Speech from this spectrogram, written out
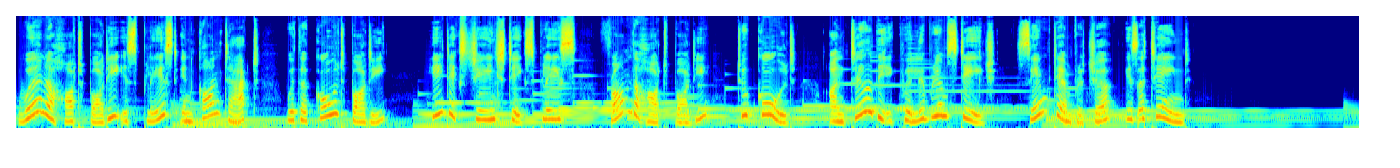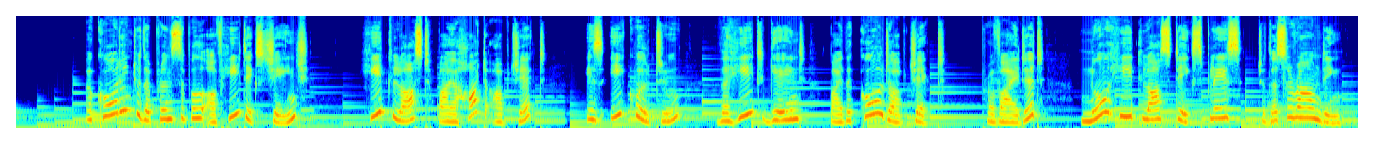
When a hot body is placed in contact with a cold body, heat exchange takes place from the hot body to cold until the equilibrium stage, same temperature, is attained. According to the principle of heat exchange, heat lost by a hot object is equal to the heat gained by the cold object, provided no heat loss takes place to the surrounding.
